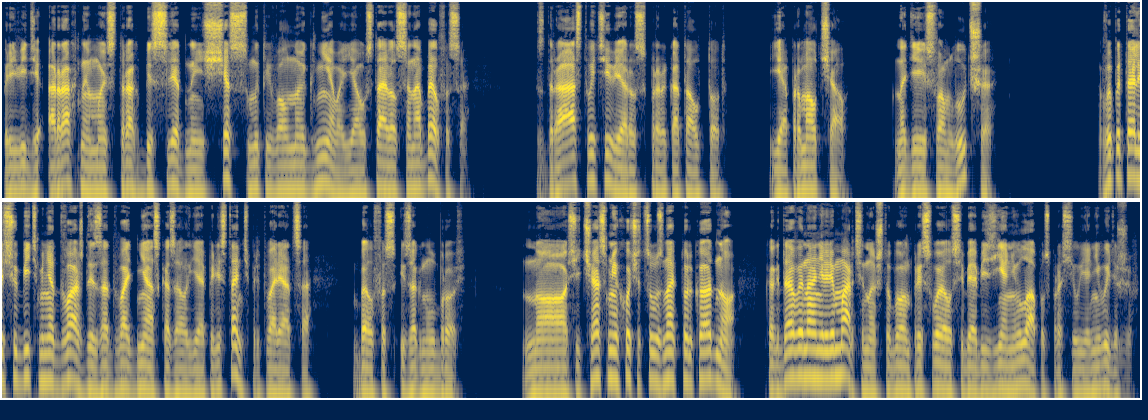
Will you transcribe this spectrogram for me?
При виде арахны мой страх бесследно исчез, смытый волной гнева. Я уставился на Белфаса. «Здравствуйте, Верус», — пророкотал тот. Я промолчал. «Надеюсь, вам лучше?» «Вы пытались убить меня дважды за два дня», — сказал я. «Перестаньте притворяться». Белфас изогнул бровь. «Но сейчас мне хочется узнать только одно. Когда вы наняли Мартина, чтобы он присвоил себе обезьянью лапу?» — спросил я, не выдержав.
